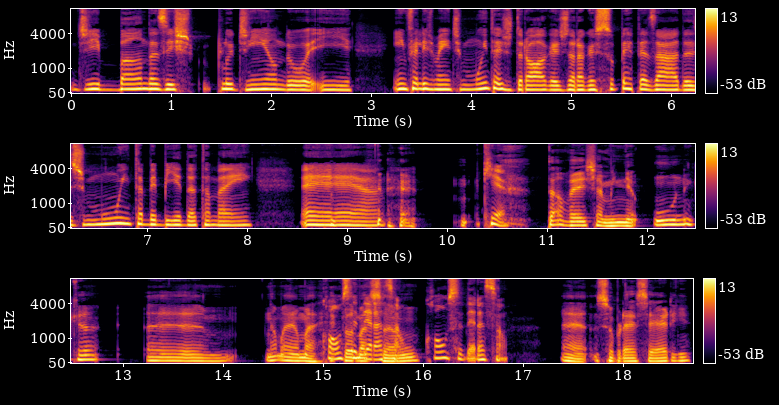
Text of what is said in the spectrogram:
de bandas explodindo e, infelizmente, muitas drogas, drogas super pesadas, muita bebida também. É... que? Talvez a minha única. Não é uma Consideração. Consideração. é, sobre a série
